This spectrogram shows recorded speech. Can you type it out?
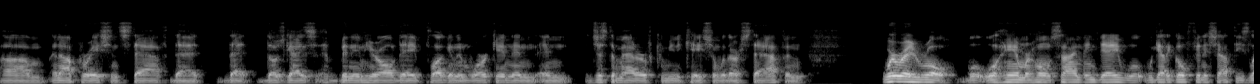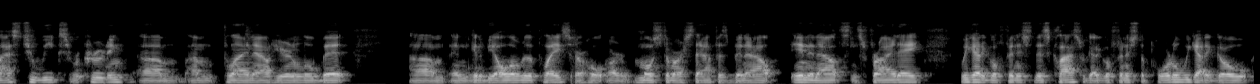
um, an operations staff that that those guys have been in here all day plugging and working, and and just a matter of communication with our staff and we're ready to roll. We'll, we'll hammer home signing day. We'll, we got to go finish out these last two weeks recruiting. Um, I'm flying out here in a little bit um, and going to be all over the place. Our whole, our most of our staff has been out in and out since Friday. We got to go finish this class. We got to go finish the portal. We got to go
